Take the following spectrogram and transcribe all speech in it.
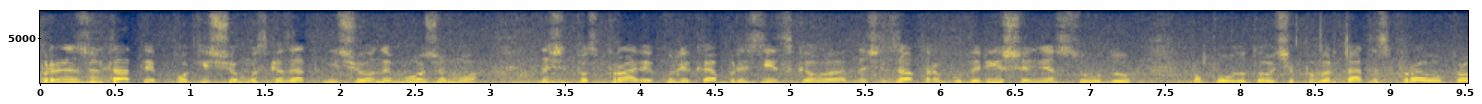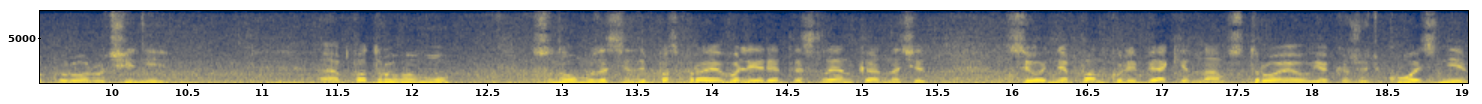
Про результати поки що ми сказати нічого не можемо. Значить, по справі Куліка Брезіцького значить, завтра буде рішення суду по поводу того, чи повертати справу прокурору чи ні. Е, По другому судовому засіданні по справі Валерія Тесленка, значить, сьогодні пан Кулібякін нам строїв, як кажуть, козні,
